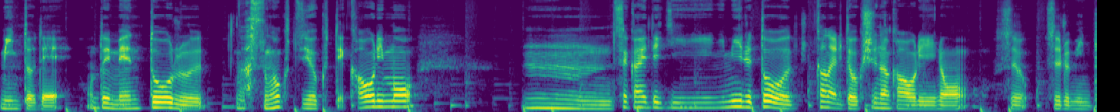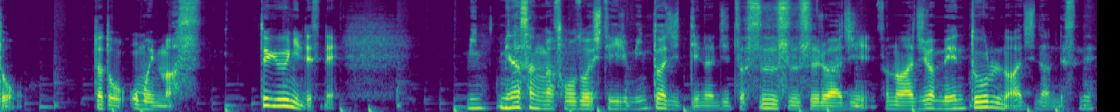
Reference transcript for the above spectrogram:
ミントで、本当にメントールがすごく強くて、香りも、うーん、世界的に見るとかなり特殊な香りのするミントだと思います。というふうにですね、皆さんが想像しているミント味っていうのは実はスースーする味。その味はメントールの味なんですね。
